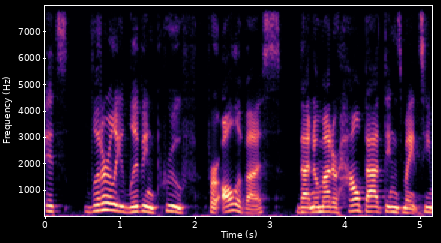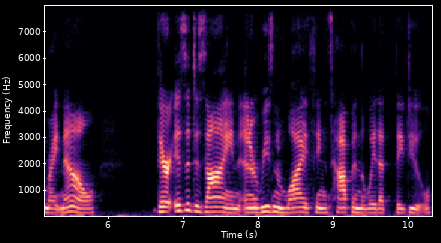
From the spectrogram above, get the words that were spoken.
it's literally living proof for all of us that no matter how bad things might seem right now, there is a design and a reason why things happen the way that they do.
